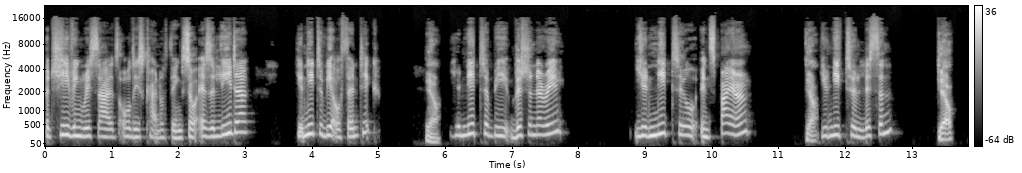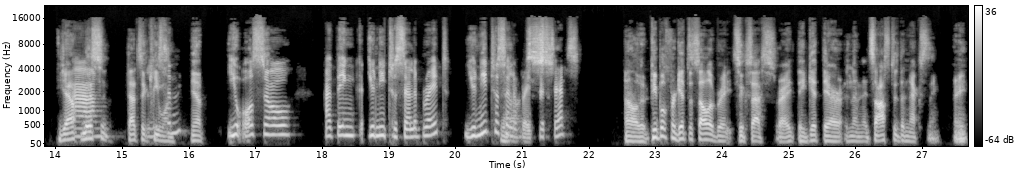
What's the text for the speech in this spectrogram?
achieving results, all these kind of things. So as a leader, you need to be authentic yeah. You need to be visionary. You need to inspire. Yeah. You need to listen. Yeah. Yeah. Um, listen. That's a key listen. one. Yeah. You also, I think you need to celebrate. You need to celebrate yes. success. I love it. People forget to celebrate success, right? They get there and then it's off to the next thing, right?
